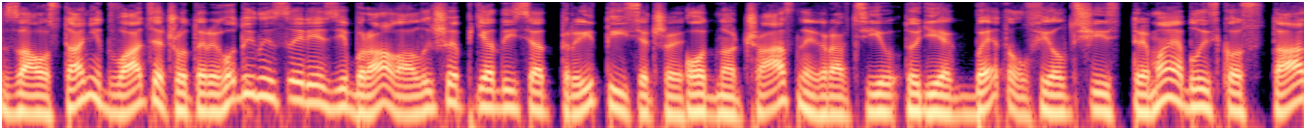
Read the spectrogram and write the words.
За останні 24 години серія зібрала лише 53 тисячі одночасних гравців, тоді як Battlefield 6 тримає близько 100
